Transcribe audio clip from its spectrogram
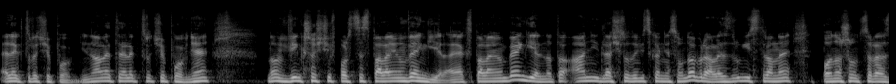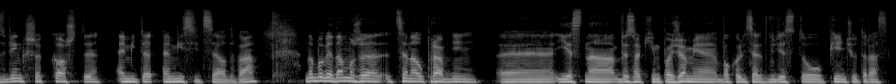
elektrociepłowni. No ale te elektrociepłownie no, w większości w Polsce spalają węgiel, a jak spalają węgiel, no to ani dla środowiska nie są dobre, ale z drugiej strony ponoszą coraz większe koszty emisji CO2, no bo wiadomo, że cena uprawnień e, jest na wysokim poziomie, w okolicach 25 teraz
